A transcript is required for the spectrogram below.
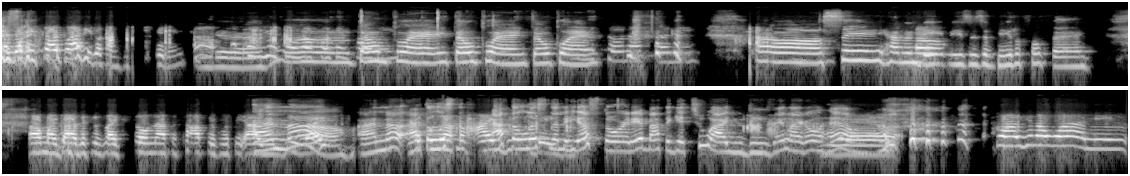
and then he starts laughing. He goes, "I'm just kidding." Yeah. Oh, don't play, don't play, don't play. So not funny. oh, see, having oh. babies is a beautiful thing. Oh my God, this is like so not the topic with the IUD. I know, right? I know. After, listen, after listening to your story, they're about to get two IUDs. They're like, oh hell. Yeah. Well, you know what? I mean,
